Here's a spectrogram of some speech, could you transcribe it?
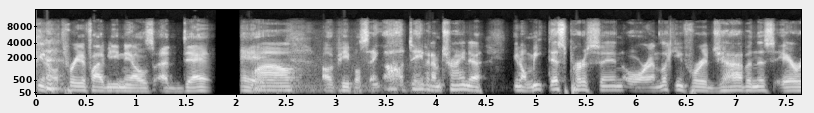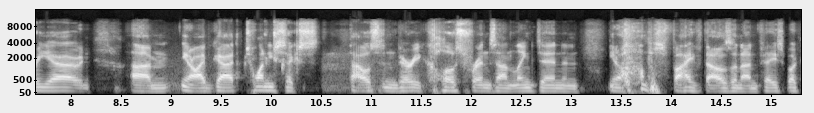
you know three to five emails a day wow. of people saying, "Oh, David, I'm trying to, you know, meet this person, or I'm looking for a job in this area." And um, you know, I've got 26,000 very close friends on LinkedIn, and you know, almost 5,000 on Facebook,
